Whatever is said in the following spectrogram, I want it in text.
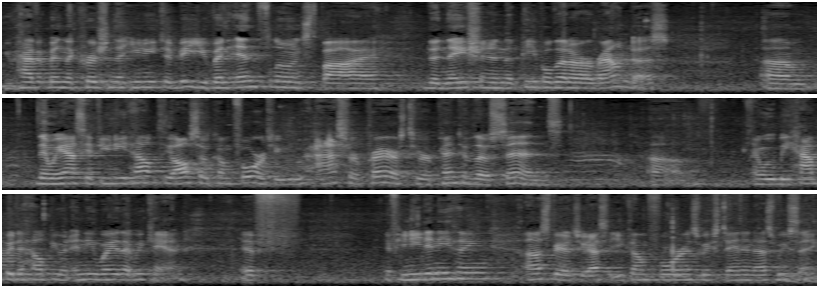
you haven't been the Christian that you need to be. You've been influenced by the nation and the people that are around us. Um, then we ask if you need help to also come forward to ask for prayers to repent of those sins. Um, and we'll be happy to help you in any way that we can. If, if you need anything uh, spiritually, we ask that you come forward as we stand and as we sing.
